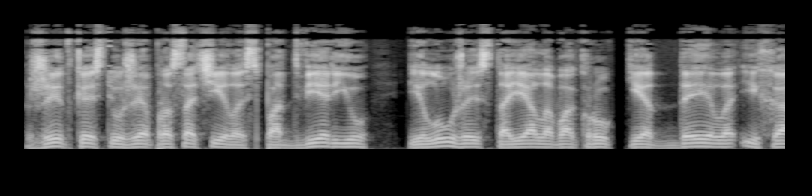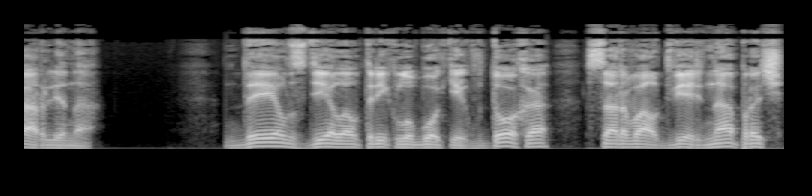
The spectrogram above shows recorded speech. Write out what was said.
Жидкость уже просочилась под дверью, и лужей стояла вокруг Кет Дейла и Харлина. Дейл сделал три глубоких вдоха, сорвал дверь напрочь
